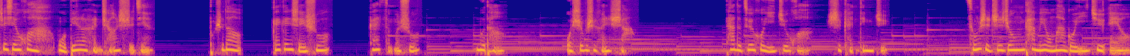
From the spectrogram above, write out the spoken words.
这些话我憋了很长时间，不知道该跟谁说，该怎么说。木糖，我是不是很傻？他的最后一句话是肯定句。从始至终，他没有骂过一句 L，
